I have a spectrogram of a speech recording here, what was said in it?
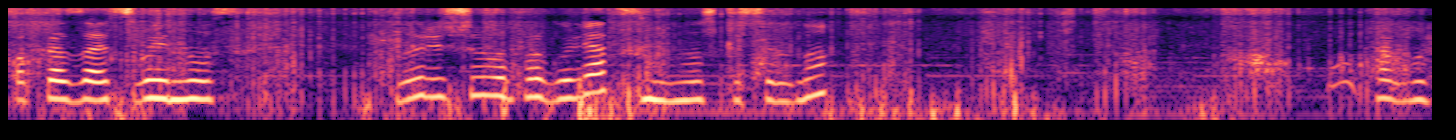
показать свой нос. Но решила прогуляться немножко все равно. Ну, как бы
